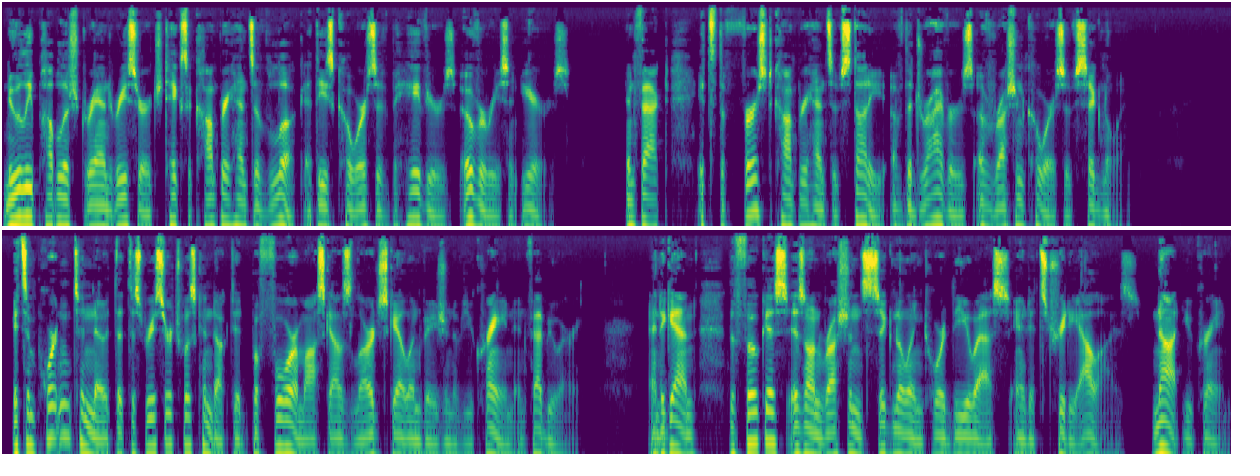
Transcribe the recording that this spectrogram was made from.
Newly published RAND research takes a comprehensive look at these coercive behaviors over recent years. In fact, it's the first comprehensive study of the drivers of Russian coercive signaling. It's important to note that this research was conducted before Moscow's large scale invasion of Ukraine in February. And again, the focus is on Russian signaling toward the US and its treaty allies, not Ukraine.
